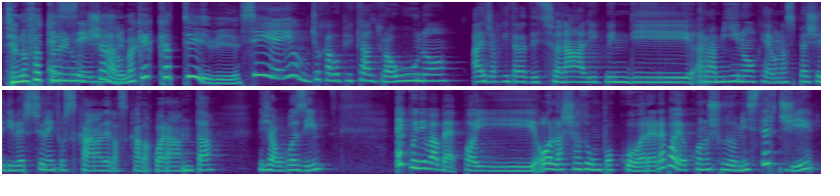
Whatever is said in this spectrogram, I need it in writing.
Ti hanno fatto rinunciare, segno. ma che cattivi! Sì, io giocavo più che altro a uno, ai giochi tradizionali, quindi Ramino che è una specie di versione toscana della scala 40, diciamo così. E quindi vabbè, poi ho lasciato un po' correre, poi ho conosciuto Mr. G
